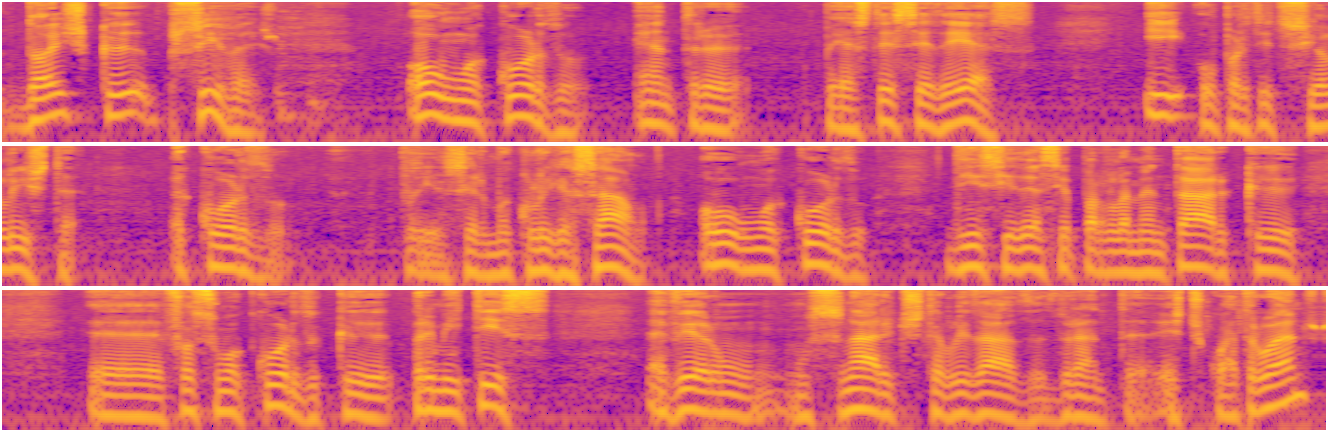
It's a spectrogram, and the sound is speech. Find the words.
dois que possíveis. Ou um acordo entre PSD-CDS e o Partido Socialista, acordo, podia ser uma coligação, ou um acordo de incidência parlamentar que eh, fosse um acordo que permitisse haver um, um, cenário de estabilidade durante estes quatro anos,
